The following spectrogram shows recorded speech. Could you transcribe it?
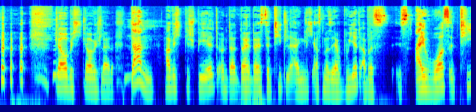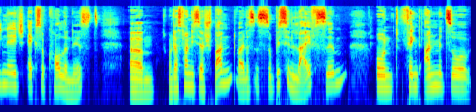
glaube ich, glaube ich leider. Dann habe ich gespielt und da, da, da ist der Titel eigentlich erstmal sehr weird, aber es ist I was a Teenage Exocolonist. Ähm, und das fand ich sehr spannend, weil das ist so ein bisschen Live-Sim und fängt an mit so,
